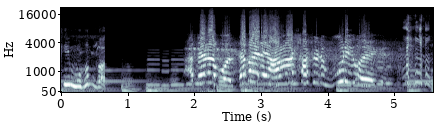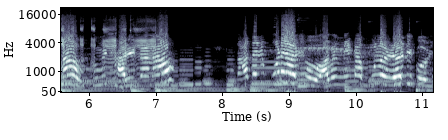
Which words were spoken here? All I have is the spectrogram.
কি মোহব্বত? তাতে না বলতে পারে আমার শাশুড়ি বুড়ি হয়ে গেছে। নাও তুমি শাড়িটা নাও। তাড়াতাড়ি পরে আসো আমি মেকআপগুলো রেডি করি।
